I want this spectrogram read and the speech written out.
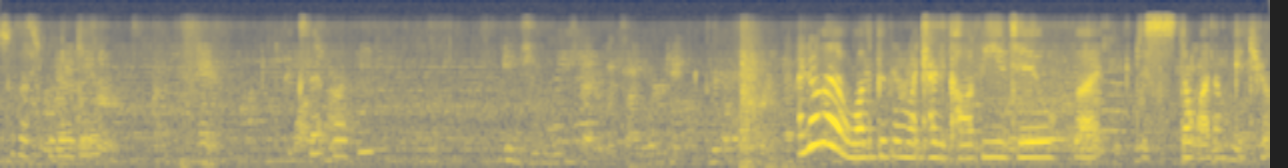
So that's what we're going to do. Fix that button. I know that a lot of people might try to copy you too, but just don't let them get your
